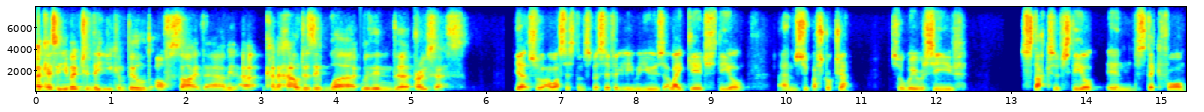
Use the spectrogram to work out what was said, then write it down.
Okay, so you mentioned that you can build off site there. I mean, uh, kind of how does it work within the process? Yeah, so our system specifically, we use a light gauge steel um, superstructure. So we receive stacks of steel in stick form.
